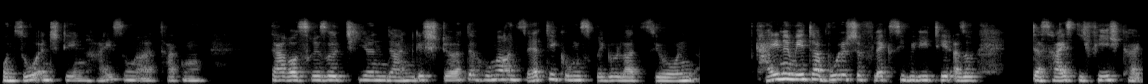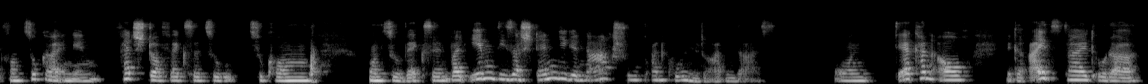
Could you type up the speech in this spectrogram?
Und so entstehen Heißhungerattacken. Daraus resultieren dann gestörte Hunger- und Sättigungsregulation, keine metabolische Flexibilität. Also das heißt, die Fähigkeit vom Zucker in den Fettstoffwechsel zu, zu kommen und zu wechseln, weil eben dieser ständige Nachschub an Kohlenhydraten da ist. Und der kann auch eine Gereiztheit oder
